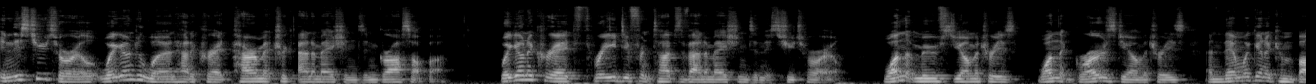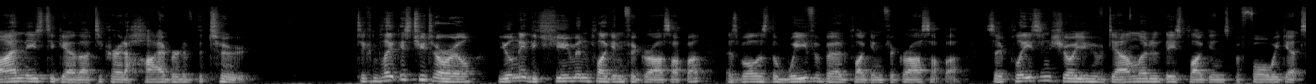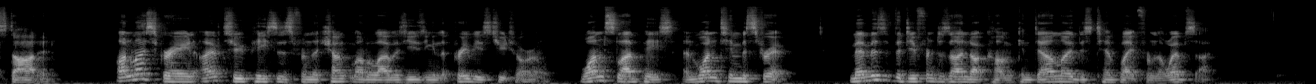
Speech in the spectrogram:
In this tutorial, we're going to learn how to create parametric animations in Grasshopper. We're going to create three different types of animations in this tutorial. One that moves geometries, one that grows geometries, and then we're going to combine these together to create a hybrid of the two. To complete this tutorial, you'll need the Human plugin for Grasshopper, as well as the Weaverbird plugin for Grasshopper, so please ensure you have downloaded these plugins before we get started. On my screen, I have two pieces from the chunk model I was using in the previous tutorial. One slab piece and one timber strip. Members of the differentdesign.com can download this template from the website.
